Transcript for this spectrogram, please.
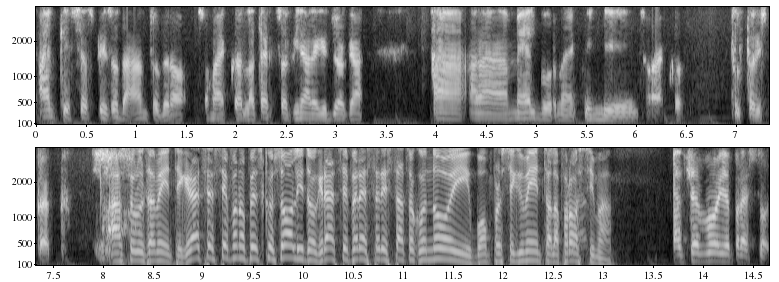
anche se ha speso tanto, però insomma ecco è la terza finale che gioca a, a Melbourne e quindi insomma ecco tutto rispetto. Assolutamente, grazie a Stefano Pescosolido, grazie per essere stato con noi, buon proseguimento, alla prossima. Grazie a voi, a presto.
